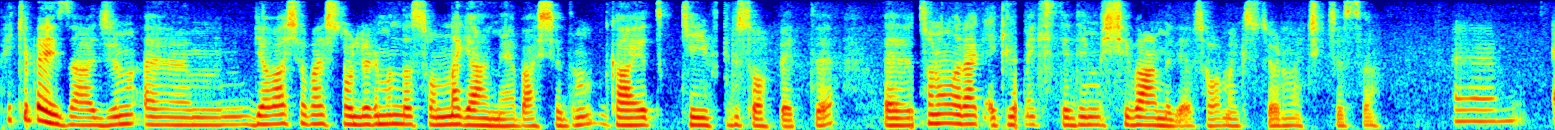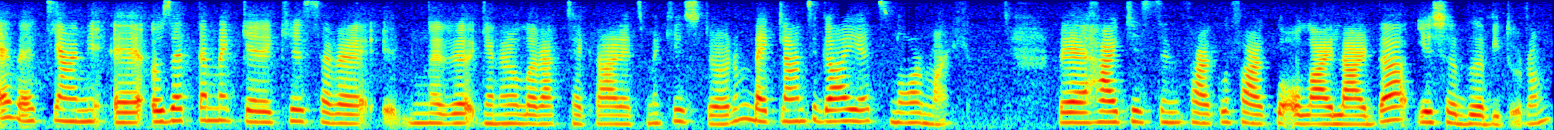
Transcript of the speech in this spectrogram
Peki Beyza'cığım, e, yavaş yavaş sorularımın da sonuna gelmeye başladım. Gayet keyifli bir sohbetti. E, son olarak eklemek istediğim bir şey var mı diye sormak istiyorum açıkçası. Evet, yani, eee, özetlemek gerekirse ve, bunları genel olarak tekrar etmek istiyorum. Beklenti gayet normal ve herkesin farklı farklı olaylarda yaşadığı bir durum.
